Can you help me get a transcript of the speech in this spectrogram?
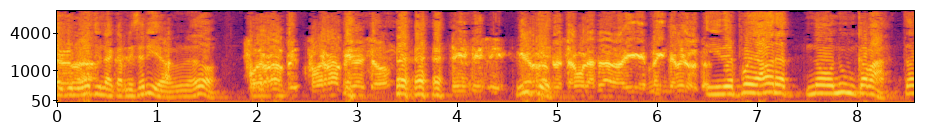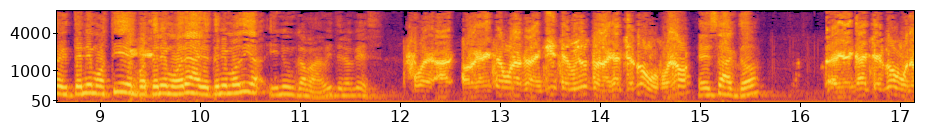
algún lugar tiene una carnicería, una de dos. Fue rápido, fue rápido eso. Sí, sí, sí. Ahí en 20 minutos. Y después ahora, no, nunca más. Tenemos tiempo, tenemos horario, tenemos día y nunca más. ¿Viste lo que es? Fue, a- organizamos una asado en 15 minutos en la cancha de ¿fue no? Exacto. En cancha de Comu, en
